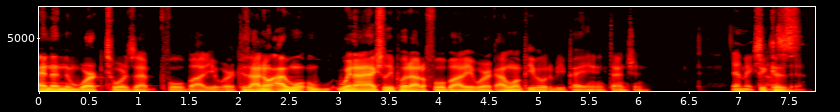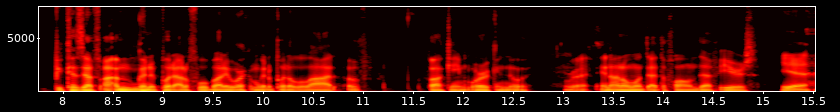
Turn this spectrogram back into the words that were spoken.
and then work towards that full body of work because i don't i want when i actually put out a full body of work i want people to be paying attention that makes because sense. because because if i'm going to put out a full body of work i'm going to put a lot of fucking work into it Right. and i don't want that to fall on deaf ears Yeah.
